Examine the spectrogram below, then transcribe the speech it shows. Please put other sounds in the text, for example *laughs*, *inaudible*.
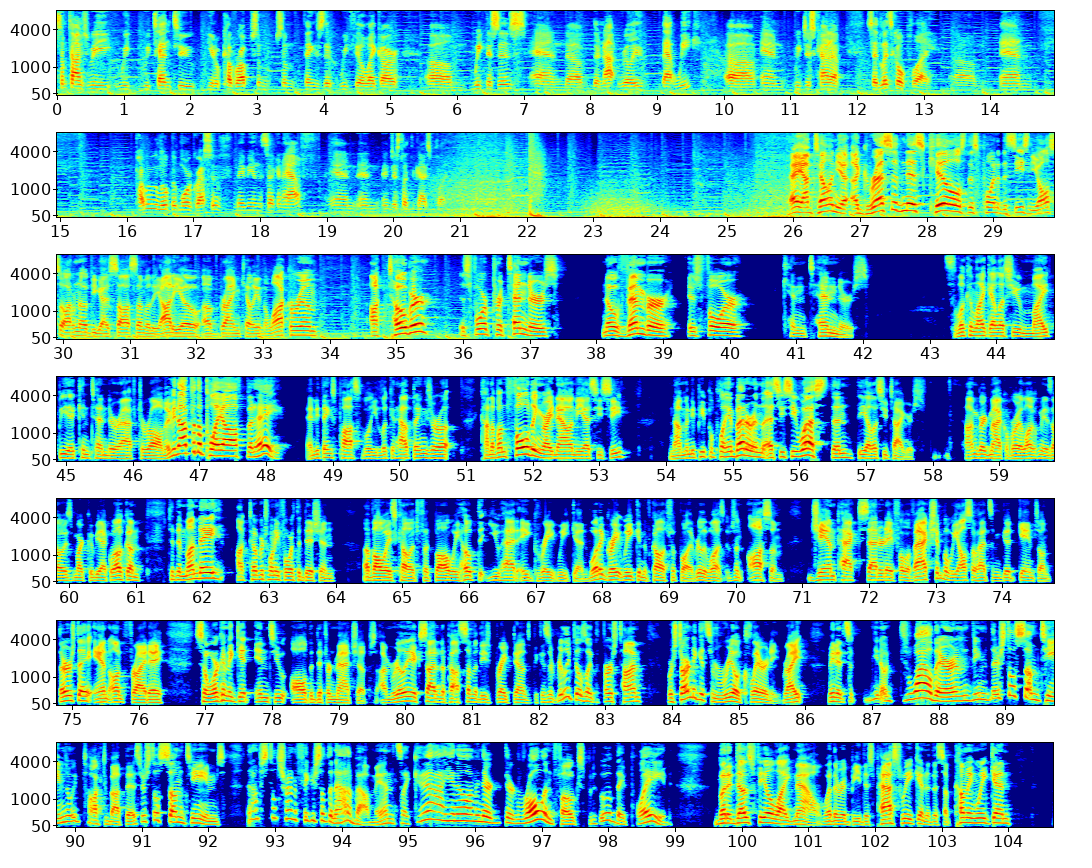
sometimes we, we we tend to you know cover up some some things that we feel like are um, weaknesses, and uh, they're not really that weak. Uh, and we just kind of said, let's go play, um, and probably a little bit more aggressive maybe in the second half, and and and just let the guys play. Hey, I'm telling you, aggressiveness kills this point of the season. You also, I don't know if you guys saw some of the audio of Brian Kelly in the locker room. October is for pretenders, November is for contenders. It's looking like LSU might be a contender after all. Maybe not for the playoff, but hey, anything's possible. You look at how things are uh, kind of unfolding right now in the SEC not many people playing better in the SEC West than the LSU Tigers. I'm Greg McElroy. Along with me, as always, Mark Kubiak. Welcome to the Monday, October 24th edition of Always College Football. We hope that you had a great weekend. What a great weekend of college football. It really was. It was an awesome, jam packed Saturday full of action, but we also had some good games on Thursday and on Friday. So we're going to get into all the different matchups. I'm really excited about some of these breakdowns because it really feels like the first time – we're starting to get some real clarity, right? I mean, it's you know, it's while there, and there's still some teams, and we've talked about this. There's still some teams that I'm still trying to figure something out about. Man, it's like, yeah, you know, I mean, they're they're rolling folks, but who have they played? But it does feel like now, whether it be this past weekend or this upcoming weekend,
